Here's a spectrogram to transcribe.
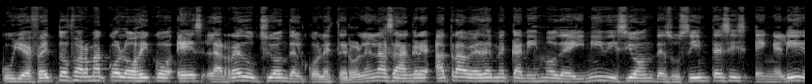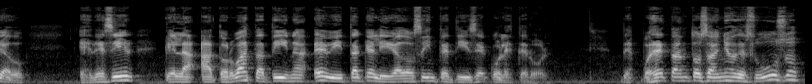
cuyo efecto farmacológico es la reducción del colesterol en la sangre a través del mecanismo de inhibición de su síntesis en el hígado. Es decir, que la atorvastatina evita que el hígado sintetice colesterol. Después de tantos años de su uso,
